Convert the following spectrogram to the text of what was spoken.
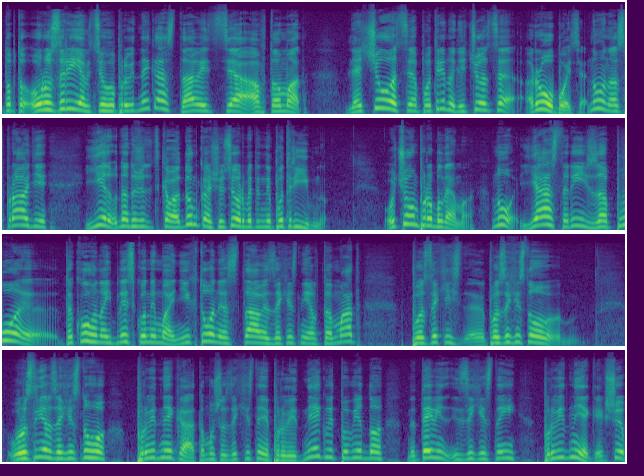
тобто у розрив цього провідника ставиться автомат. Для чого це потрібно, для чого це робиться? Ну насправді є одна дуже цікава думка, що цього робити не потрібно. У чому проблема? Ну, ясна річ, запо е, такого найблизько немає. Ніхто не ставить захисний автомат по, захис... е, по захисного у розрив захисного провідника, тому що захисний провідник, відповідно, на те він і захисний провідник. Якщо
